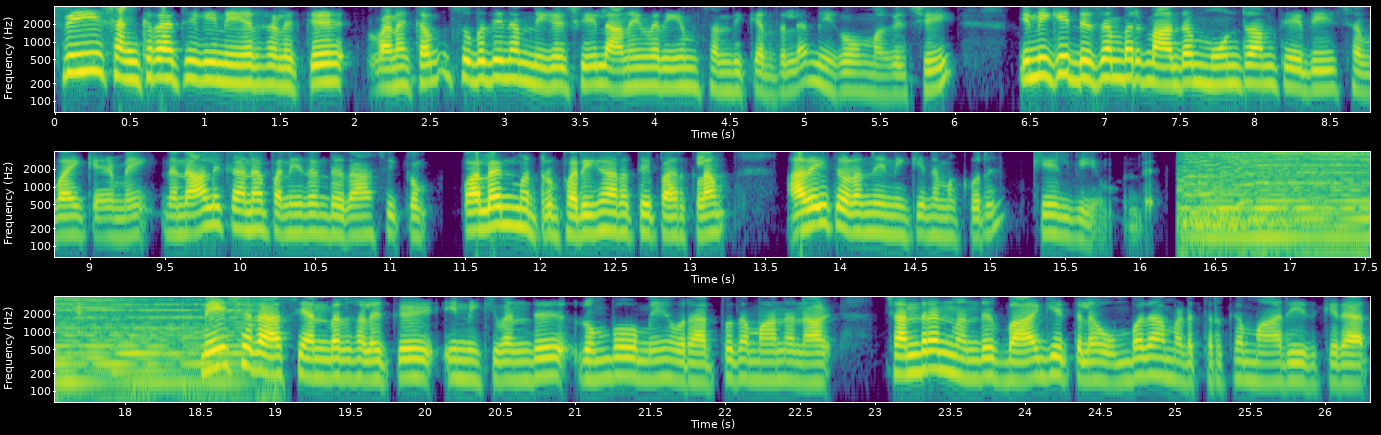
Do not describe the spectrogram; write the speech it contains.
ஸ்ரீ சங்கரா டிவி நேயர்களுக்கு வணக்கம். சுபதினம் நிகழ்ச்சியில் அனைவரையும் சந்திக்கிறதுல மிகவும் மகிழ்ச்சி. இன்னைக்கு டிசம்பர் மாதம் மூன்றாம் தேதி செவ்வாய்க்கிழமை. இந்த நாளுக்கான பன்னிரண்டு ராசிக்கும் பலன் மற்றும் பரிகாரத்தை பார்க்கலாம். அதை தொடர்ந்து இன்னைக்கு நமக்கு ஒரு கேள்வியும் உண்டு. மேஷ ராசி அன்பர்களுக்கு இன்னைக்கு வந்து ரொம்பவுமே ஒரு அற்புதமான நாள். சந்திரன் வந்து பாக்கியத்துல ஒன்பதாம் இடத்திற்கு மாறி இருக்கிறார்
